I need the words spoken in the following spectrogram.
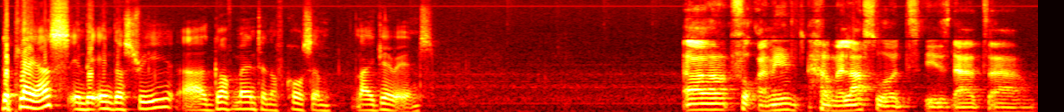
the players in the industry, uh, government, and of course, um, Nigerians? Uh, for, I mean, my last word is that um,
